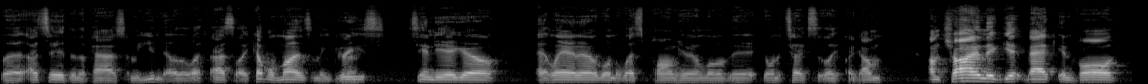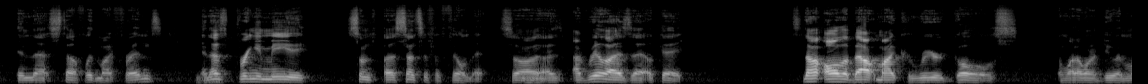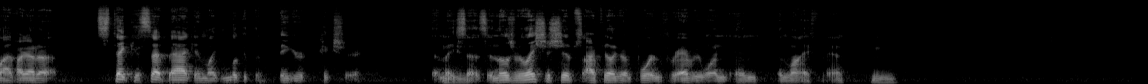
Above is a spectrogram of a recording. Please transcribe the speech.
But I'd say within the past, I mean, you know, the past like couple months, I'm in Greece, San Diego, Atlanta, I'm going to West Palm here in a little bit, going to Texas. Like, like I'm, I'm trying to get back involved in that stuff with my friends, and that's bringing me some a sense of fulfillment. So Mhm. I, I realized that okay, it's not all about my career goals and what I want to do in life. I gotta take a step back and like look at the bigger picture. That makes Mhm. sense. And those relationships, I feel like are important for everyone in in life, man. Mhm.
